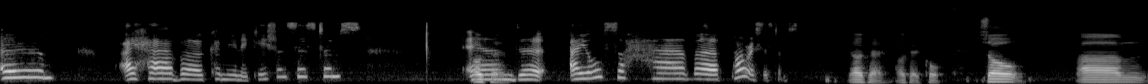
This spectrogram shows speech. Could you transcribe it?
Um, I have uh, communication systems and okay. uh, I also have uh, power systems. Okay, okay, cool. So, um,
